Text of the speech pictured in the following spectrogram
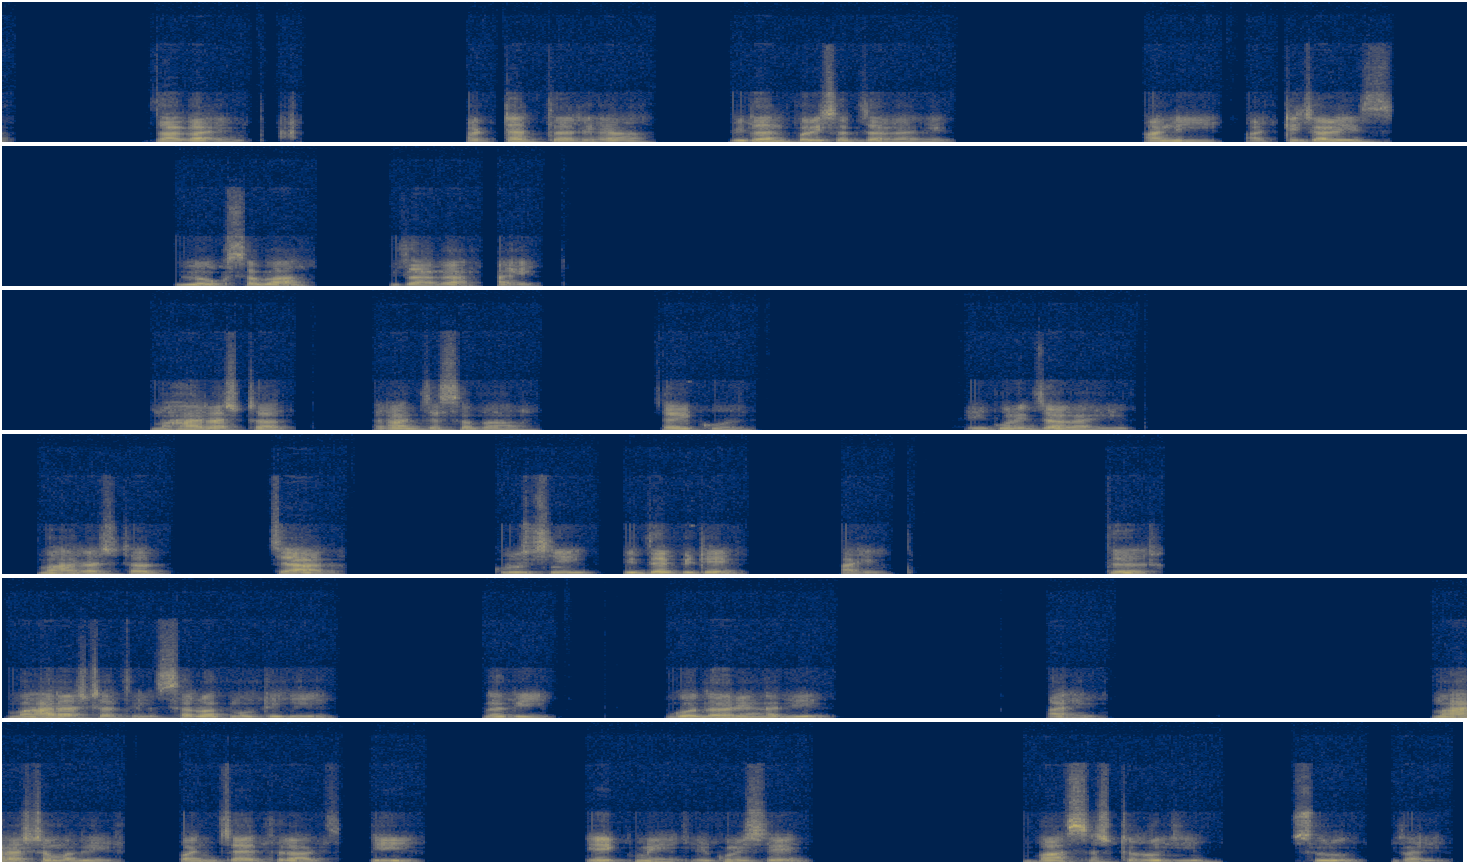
जागा आहेत. अठ्ठ्याहत्तर ह्या विधान परिषद जागा आहेत आणि अठ्ठेचाळीस लोकसभा जागा आहेत. महाराष्ट्रात राज्यसभाच्या एकूण एकोणीस जागा आहेत. महाराष्ट्रात चार कृषी विद्यापीठे आहेत. तर महाराष्ट्रातील सर्वात मोठी ही नदी गोदावरी नदी आहे. महाराष्ट्रामध्ये पंचायत राज ही एक मे एकोणीसशे बासष्ट रोजी सुरू झाली.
